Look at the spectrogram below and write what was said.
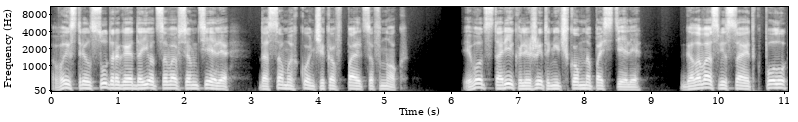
Выстрел судорогой отдаётся во всем теле, до самых кончиков пальцев ног. И вот старик лежит ничком на постели. Голова свисает к полу,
